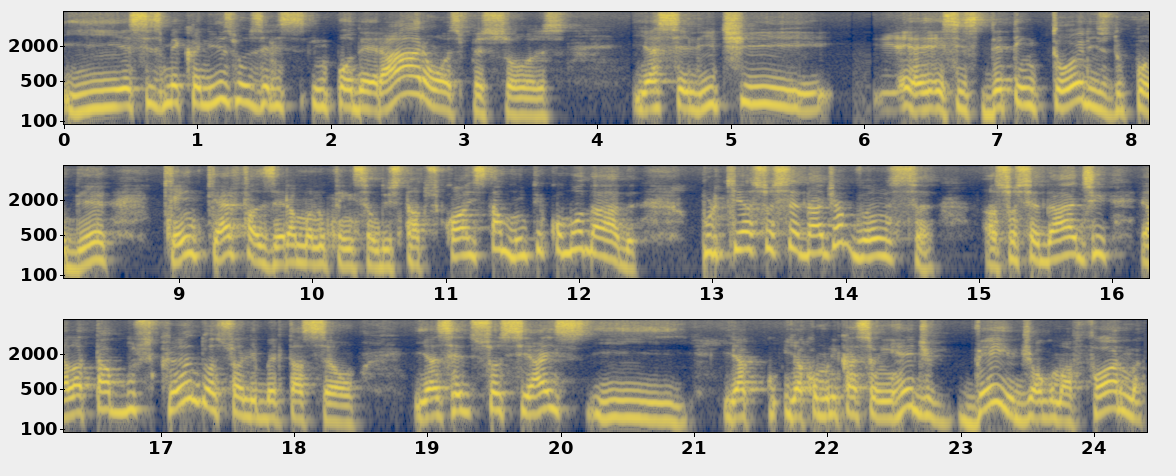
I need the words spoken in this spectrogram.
E esses mecanismos eles empoderaram as pessoas. E a elite, esses detentores do poder, quem quer fazer a manutenção do status quo está muito incomodada, porque a sociedade avança, a sociedade ela está buscando a sua libertação e as redes sociais e, e, a, e a comunicação em rede veio de alguma forma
